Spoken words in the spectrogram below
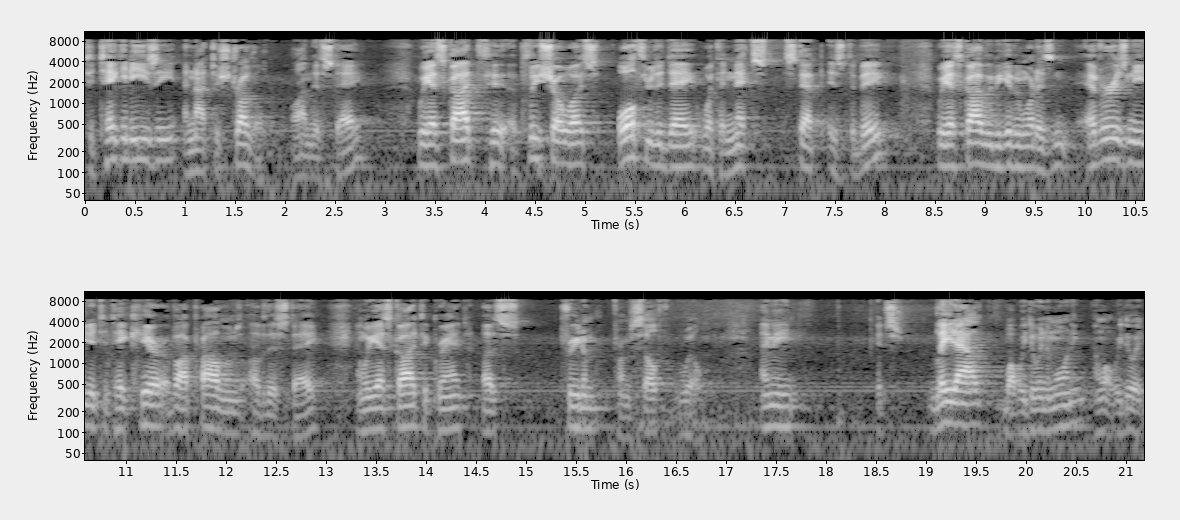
to take it easy and not to struggle on this day. We ask God to uh, please show us all through the day what the next step is to be. We ask God we be given whatever is needed to take care of our problems of this day. And we ask God to grant us freedom from self-will. I mean, it's laid out what we do in the morning and what we do at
